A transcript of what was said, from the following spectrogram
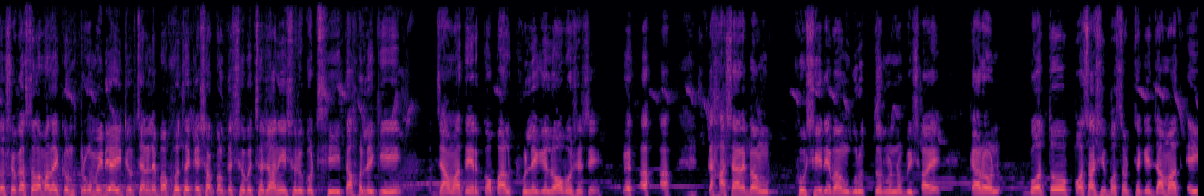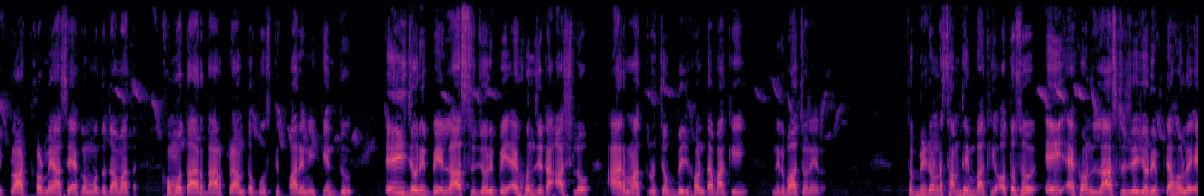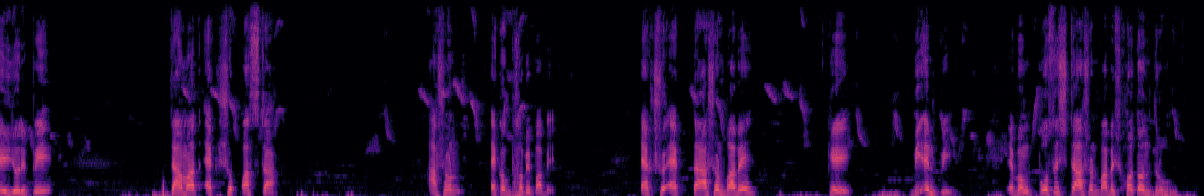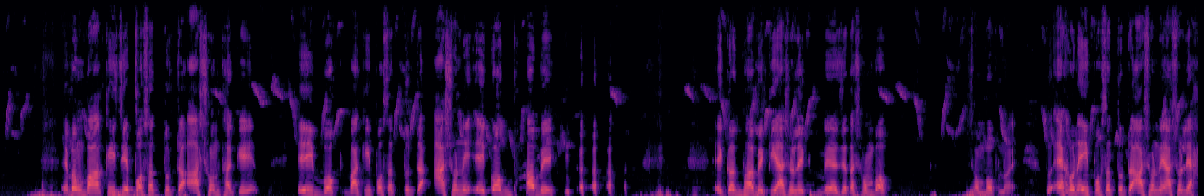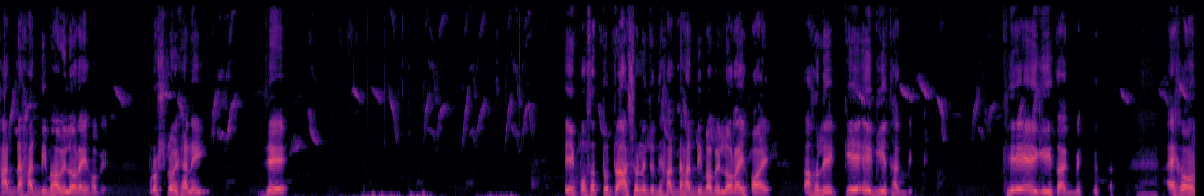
দর্শক, আসসালামু আলাইকুম। ট্রু মিডিয়া ইউটিউব চ্যানেলের পক্ষ থেকে সকলকে শুভেচ্ছা জানিয়ে শুরু করছি। তাহলে কি জামাতের কপাল খুলে গেল অবশেষে? এটা হাসার এবং খুশির এবং গুরুত্বপূর্ণ বিষয়। কারণ গত পঁচাশি বছর থেকে জামাত এই প্ল্যাটফর্মে আছে, এখন মতো জামাত ক্ষমতার দ্বার প্রান্ত বুঝতে পারেনি। কিন্তু এই জরিপে লাস্ট জরিপে এখন যেটা আসলো, আর মাত্র চব্বিশ ঘণ্টা বাকি নির্বাচনের। চব্বিশ ঘণ্টা সামথিং বাকি। অথচ এই এখন লাস্ট যে জরিপটা হলো, এই জরিপে জামাত একশো পাঁচটা আসন এককভাবে পাবে। একশো একটা আসন পাবে কে? বিএনপি এবং পঁচিশটা আসন পাবে স্বতন্ত্র। এবং বাকি যে পঁচাত্তরটা আসন থাকে, এই বাকি পঁচাত্তরটা আসনে এককভাবে। এককভাবে কি আসলে যেটা সম্ভব? সম্ভব নয়। তো এখন এই পঁচাত্তরটা আসনে আসলে হাড্ডা হাড্ডিভাবে লড়াই হবে। প্রশ্ন এখানেই যে, এই পঁচাত্তরটা আসনে যদি হাড্ডাহাড্ডিভাবে লড়াই হয়, তাহলে কে এগিয়ে থাকবে? কে এগিয়ে থাকবে? এখন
